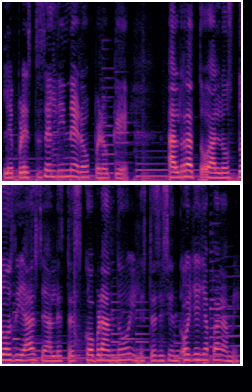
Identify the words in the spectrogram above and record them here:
le prestes el dinero, pero que al rato, a los dos días, ya le estés cobrando y le estés diciendo, oye, ya págame.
